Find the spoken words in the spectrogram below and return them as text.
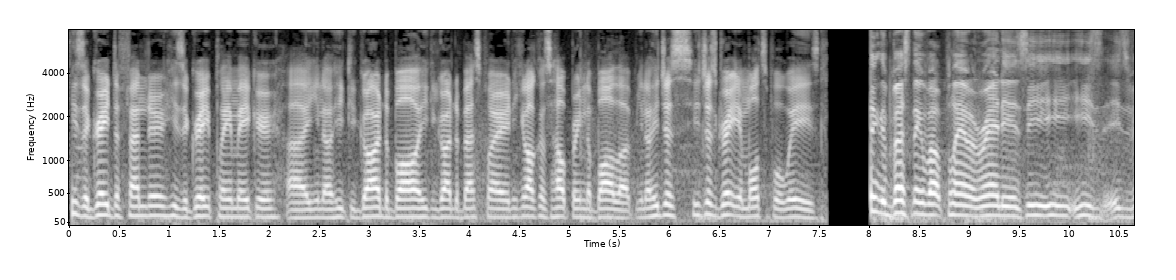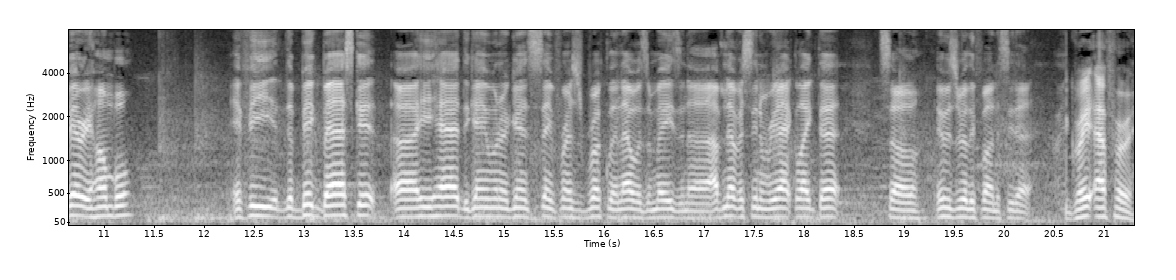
He's a great defender. He's a great playmaker. Uh, you know, he can guard the ball. He can guard the best player, and he can also help bring the ball up. You know, he just he's just great in multiple ways. I think the best thing about playing with Randy is he, he he's he's very humble. If he the big basket uh, he had the game winner against St. Francis Brooklyn, that was amazing. Uh, I've never seen him react like that, so it was really fun to see that. Great effort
